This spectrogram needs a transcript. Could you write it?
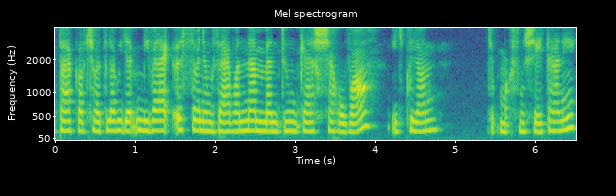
párkapcsolatilag, ugye mivel össze vagyunk zárva, nem mentünk el sehova, így külön, csak maximum sétálni.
